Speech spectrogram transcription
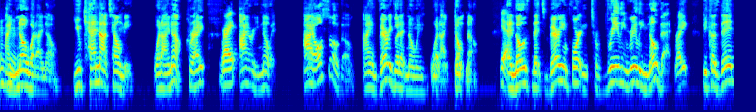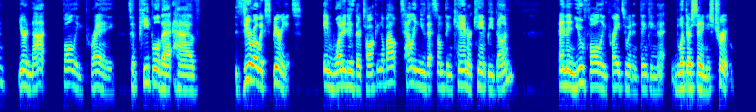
Mm-hmm. I know what I know. You cannot tell me what I know, right? Right. I already know it. I also, though, I am very good at knowing what I don't know. Yeah. And those, that's very important to really, really know that, right? Because then you're not falling prey to people that have zero experience in what it is they're talking about, telling you that something can or can't be done and then you falling prey to it and thinking that what they're saying is true,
